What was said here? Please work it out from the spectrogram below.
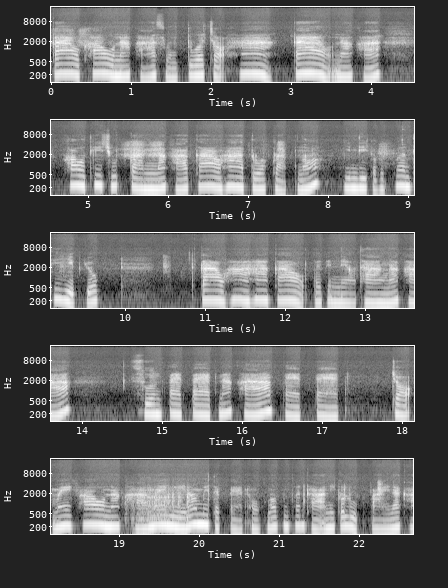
9 เข้านะคะ ส่วนตัวเจาะ 5 9 นะคะ เข้าที่ชุดกันนะคะ 9 5 ตัวกลับเนาะยินดีกับเพื่อนๆที่หยิบยก 9559 ไปเป็นแนวทางนะคะ ส่วน 88 นะคะ 88 เจาะไม่เข้านะคะ ไม่มีเนาะมีแต่ 86เนาะเพื่อนๆค่ะ อันนี้ก็หลุดไปนะคะ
